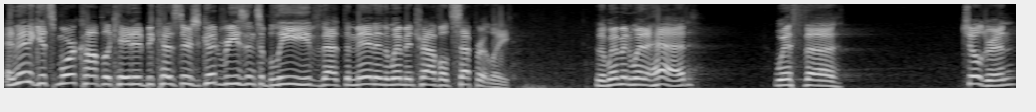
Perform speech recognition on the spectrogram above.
And then it gets more complicated because there's good reason to believe that the men and the women traveled separately. The women went ahead with the children,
